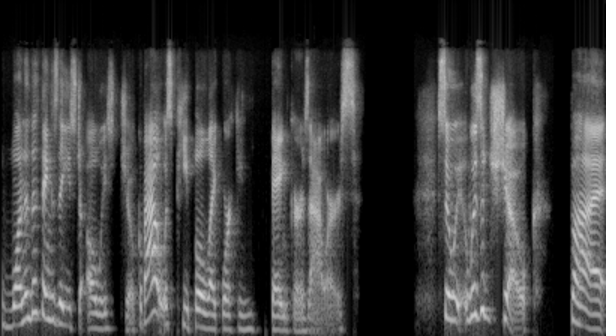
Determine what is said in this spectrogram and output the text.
one of the things they used to always joke about was people like working bankers' hours. So it was a joke, but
